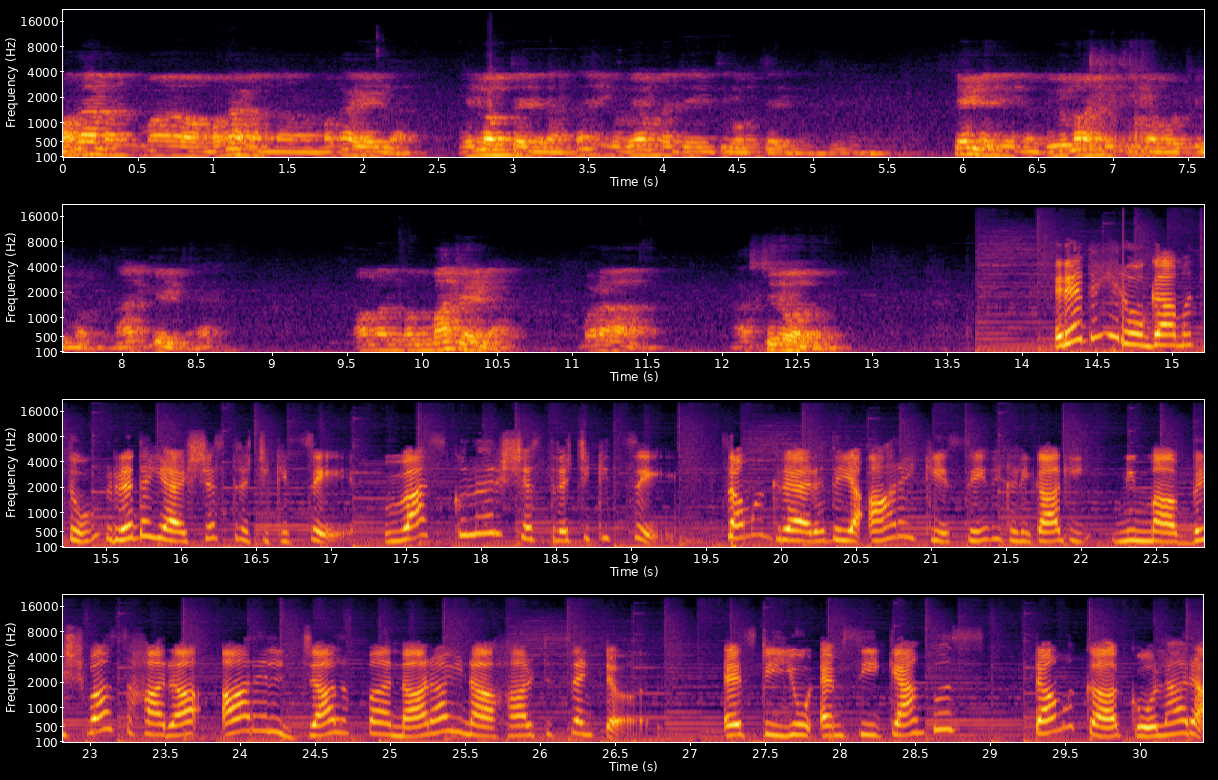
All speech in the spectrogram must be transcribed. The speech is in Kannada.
ಮಗ ನನ್ನ ಮಗ ನನ್ನ ಮಗ ಹೇಳ್ದ ಎಲ್ಲಿ ಹೋಗ್ತಾ ಇದ್ದೀರಾ ಅಂತ ಈಗ ವೇಮನ ಜಯಂತಿಗೆ ಹೋಗ್ತಾ ಇದ್ದೀನಿ ಅಂತ. ಕೇಳಿದೆ, ನೀನು do not think about him ಅಂತ ನಾನು ಕೇಳಿದೆ. ಅವ್ನು ನನಗೊಂದು ಮಾತು ಹೇಳ್ದ. ಬಹಳ ಆಶ್ಚರ್ಯವಾದ. ಹೃದಯ ರೋಗ ಮತ್ತು ಹೃದಯ ಶಸ್ತ್ರಚಿಕಿತ್ಸೆ, ವ್ಯಾಸ್ಕುಲರ್ ಶಸ್ತ್ರಚಿಕಿತ್ಸೆ, ಸಮಗ್ರ ಹೃದಯ ಆರೈಕೆ ಸೇವೆಗಳಿಗಾಗಿ ನಿಮ್ಮ ವಿಶ್ವಾಸಾರ್ಹ RL Jalappa Narayana heart centre STUMC campus Tamaka Kolar.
